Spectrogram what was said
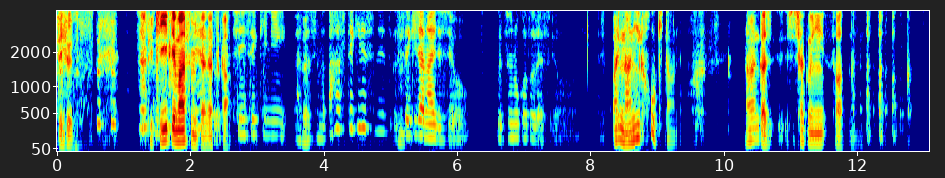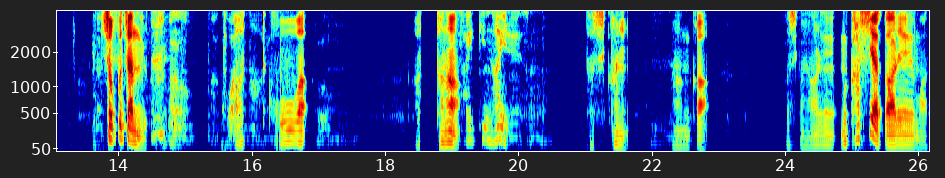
ていう。って聞いてますみたいなやつか。親戚に私もあ素敵ですね素敵じゃないですよ普通のことですよあれ何が起きたの？なんか尺に触ったの？ショップチャンネル。うんあ怖いな怖っうんあったな。最近ないねそんな確かに。うんなんか、確かにあれ、昔やとあれもあっ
